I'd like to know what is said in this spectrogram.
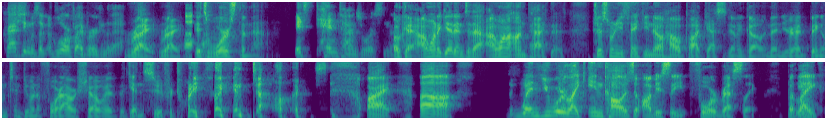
Crashing was like a glorified version of that. Right, right. Uh, it's worse than that. It's 10 times worse than that. Okay, I want to get into that. I want to unpack this. Just when you think you know how a podcast is going to go, and then you're at Binghamton doing a four hour show with getting sued for $20 million. All right. Uh, when you were like in college, though, obviously for wrestling, but yeah. like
